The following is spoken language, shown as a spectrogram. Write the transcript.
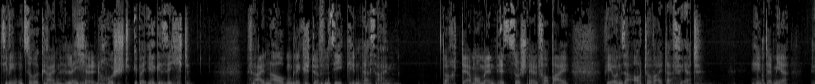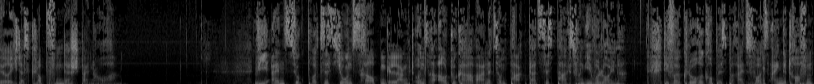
Sie winken zurück, ein Lächeln huscht über ihr Gesicht. Für einen Augenblick dürfen sie Kinder sein. Doch der Moment ist so schnell vorbei, wie unser Auto weiterfährt. Hinter mir höre ich das Klopfen der Steinhauer. Wie ein Zug Prozessionsraupen gelangt unsere Autokarawane zum Parkplatz des Parks von Ivo Leuner. Die Folkloregruppe ist bereits vor uns eingetroffen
